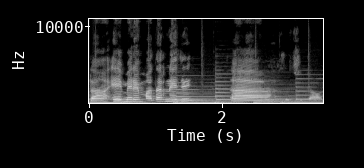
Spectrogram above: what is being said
ਤਾਂ ਇਹ ਮੇਰੇ ਮਦਰ ਨੇ ਜੀ ਅਹ, ਸਤਿ ਸ਼੍ਰੀ ਅਕਾਲ।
